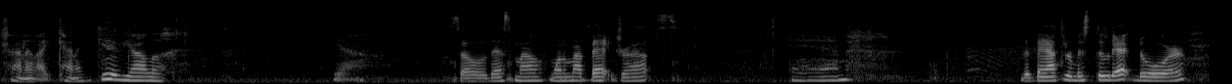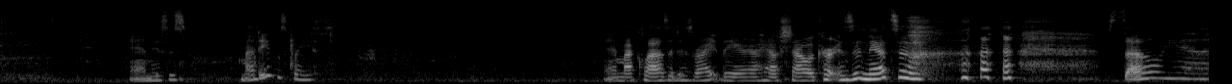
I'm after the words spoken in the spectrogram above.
trying to like kind of give y'all a, yeah. So that's my one of my backdrops. And the bathroom is through that door. And this is my diva space. And my closet is right there. I have shower curtains in there too. so yeah,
